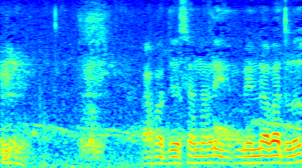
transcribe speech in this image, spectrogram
এখন আবাদ দিয়েছে নাহলে মেন আবাদ হলো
